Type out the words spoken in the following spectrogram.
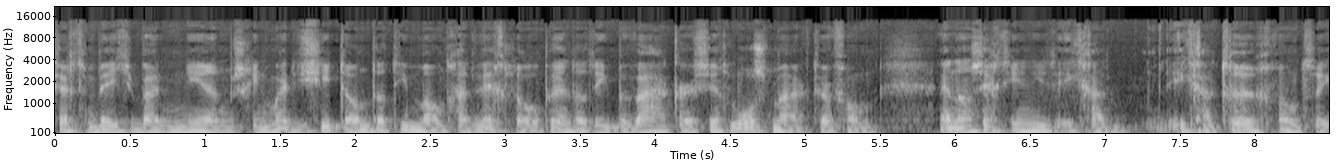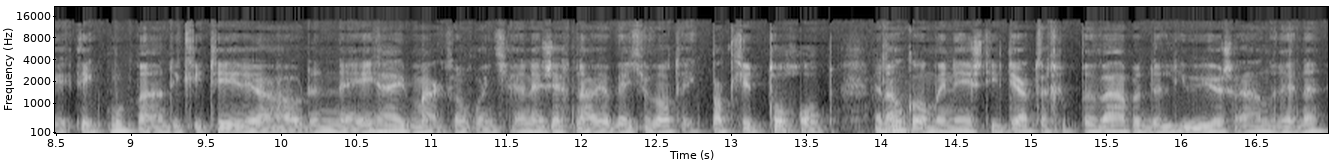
Ik zeg het een beetje badinerend misschien, maar die ziet dan dat die man gaat weglopen... en dat die bewaker zich losmaakt daarvan. En dan zegt hij niet, ik ga, ik ga terug, want ik, moet me aan die criteria houden. Nee, hij maakt een rondje en hij zegt, nou ja, weet je wat, ik pak je toch op. En dan komen ineens die dertig bewapende Libiërs aanrennen...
